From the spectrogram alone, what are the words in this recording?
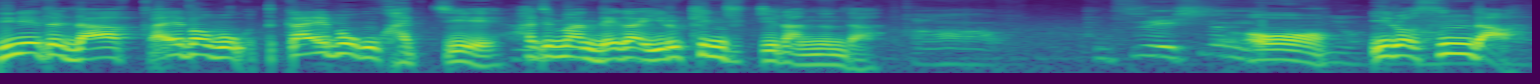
니네들 나 깔보고 깔보고 갔지 하지만 내가 이렇게는 죽질 않는다 아 복수의 시장이. 어. 일어선다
